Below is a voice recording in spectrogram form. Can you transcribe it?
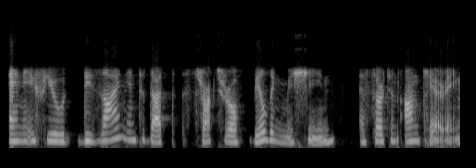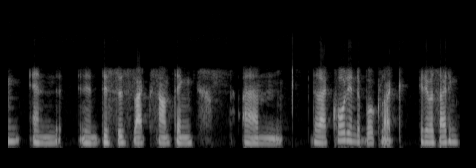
And if you design into that structure of building machine a certain uncaring, and, and this is like something um, that I quote in the book, like it was I think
